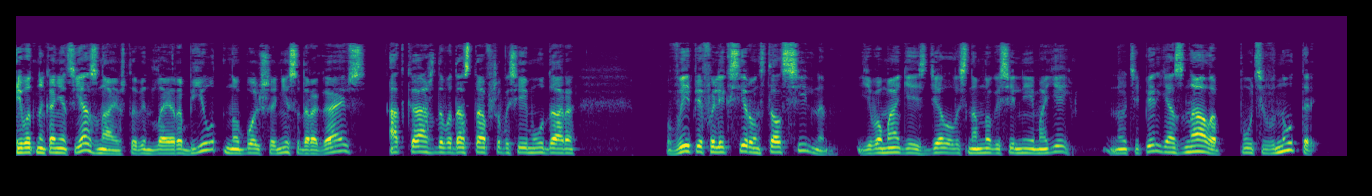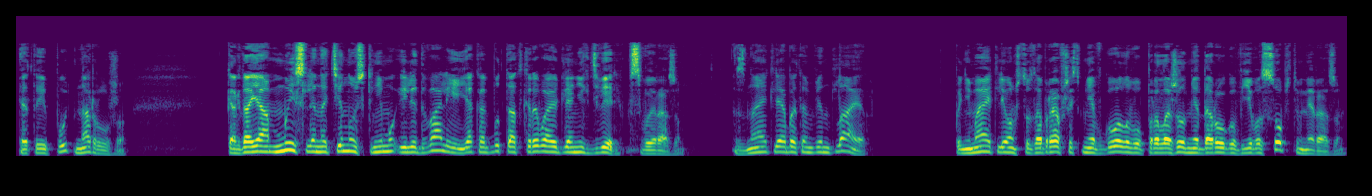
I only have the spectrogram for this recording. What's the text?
и вот, наконец, я знаю, что Виндлайера бьют, но больше не содрогаюсь от каждого доставшегося ему удара. Выпив эликсир, он стал сильным, его магия сделалась намного сильнее моей, но теперь я знала, путь внутрь — это и путь наружу. Когда я мысленно тянусь к нему или Двалии, я как будто открываю для них дверь в свой разум. Знает ли об этом Виндлайер? Понимает ли он, что, забравшись мне в голову, проложил мне дорогу в его собственный разум?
